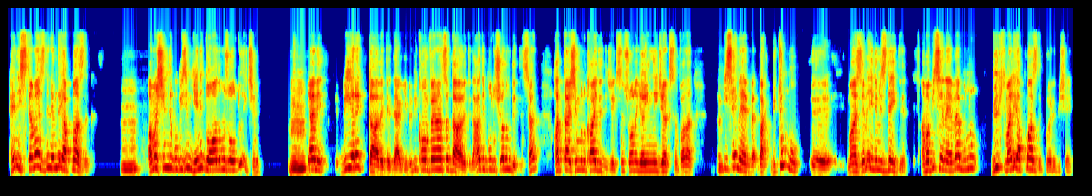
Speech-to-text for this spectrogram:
hem istemezdin hem de yapmazdık. Hı-hı. Ama şimdi bu bizim yeni doğalımız olduğu için Hı-hı. yani bir yere davet eder gibi bir konferansa davet eder. Hadi buluşalım dedin sen. Hatta şimdi bunu kaydedeceksin sonra yayınlayacaksın falan. Hı-hı. Bir sene evvel bak bütün bu e, malzeme elimizdeydi. Ama bir sene evvel bunu büyük ihtimalle yapmazdık böyle bir şey.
